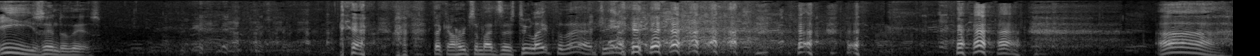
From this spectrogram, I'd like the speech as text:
Ease into this. I think I heard somebody say too late for that. Too late. ah,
